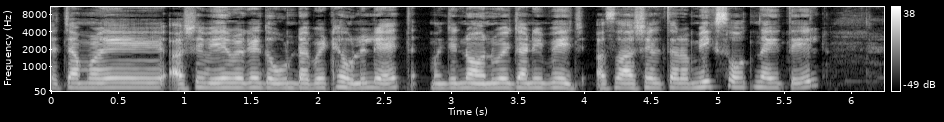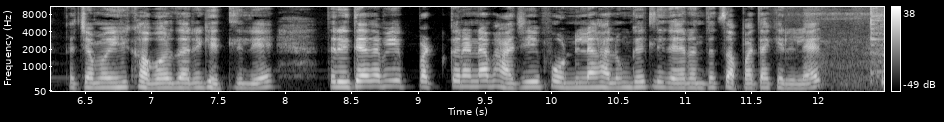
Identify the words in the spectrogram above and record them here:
त्याच्यामुळे असे वेगवेगळे दोन डबे ठेवलेले आहेत. म्हणजे नॉनव्हेज आणि व्हेज असं असेल तर मिक्स होत नाही तेल. त्याच्यामुळे ही खबरदारी घेतलेली आहे. तर इथे आता मी पटकन ना भाजी फोडणीला घालून घेतली. त्यानंतर चपात्या केलेल्या आहेत.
